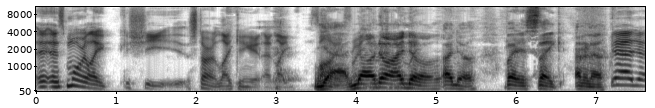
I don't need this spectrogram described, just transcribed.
it's more like she started liking it at like five, yeah. right? No. No. then, I like- know. I know. But it's like I don't know. Yeah, yeah,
